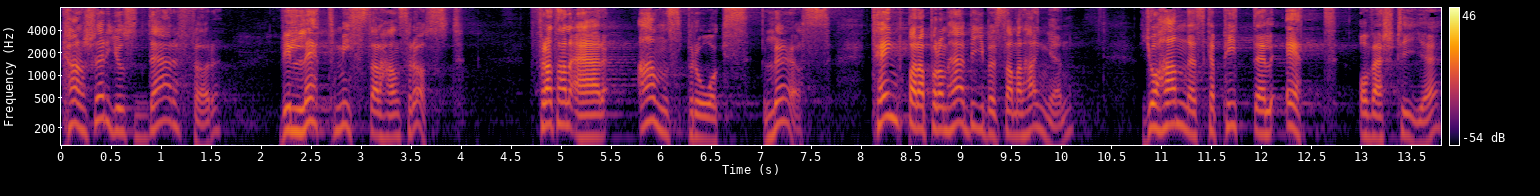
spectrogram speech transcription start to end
Kanske är det just därför vi lätt missar hans röst. För att han är anspråkslös. Tänk bara på de här bibelsammanhangen. Johannes kapitel 1 och vers 10.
